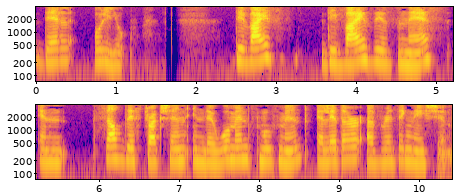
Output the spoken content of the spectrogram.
Del Olio. Divisiveness and Self-Destruction in the Women's Movement, a Letter of Resignation.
